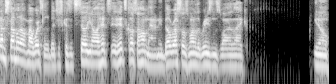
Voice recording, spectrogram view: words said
I'm stumbling over my words a little bit just because it's still, you know, it hits it hits close to home, man. I mean, Bill Russell is one of the reasons why, like, you know,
